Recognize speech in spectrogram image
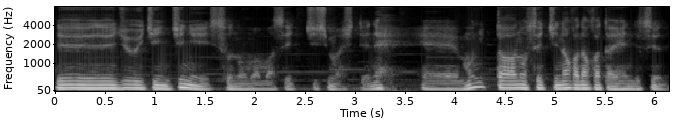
で、11日にそのまま設置しましてね、えーモニターの設置なかなか大変ですよね。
